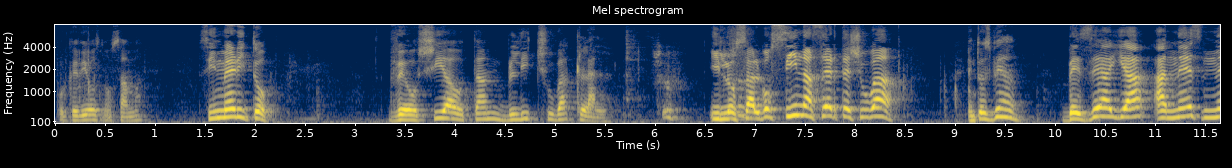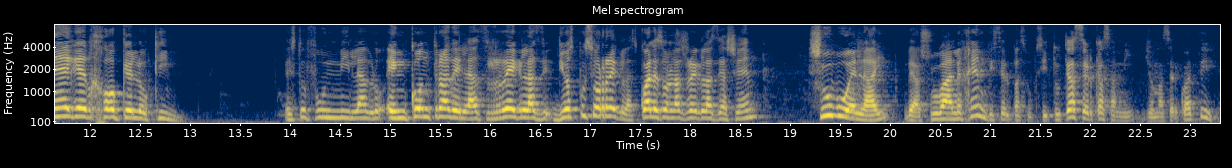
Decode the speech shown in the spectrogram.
porque Dios nos ama, sin mérito. Veoshia otam bli klal. Y los salvó sin hacer teshuva. Entonces vean, allá Anes Neged Jokelokim. Esto fue un milagro en contra de las reglas. Dios puso reglas. ¿Cuáles son las reglas de Hashem? Shubu elai, ve Shuba alejem, dice el pasuk. Si tú te acercas a mí, yo me acerco a ti.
